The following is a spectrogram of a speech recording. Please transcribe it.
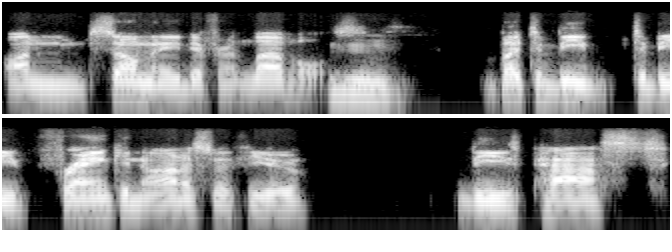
on so many different levels. Mhm. but to be to be frank and honest with you these past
